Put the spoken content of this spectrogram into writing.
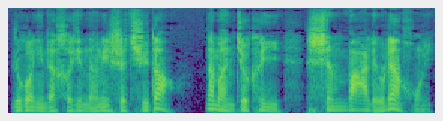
如果你的核心能力是渠道，那么你就可以深挖流量红利。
